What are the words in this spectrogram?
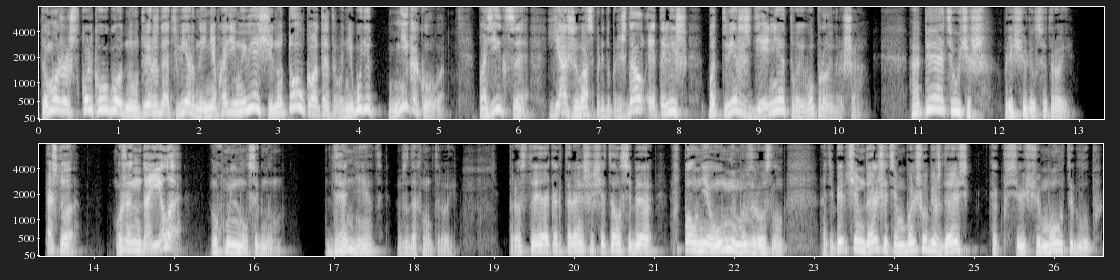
то можешь сколько угодно утверждать верные и необходимые вещи, но толку от этого не будет никакого. Позиция «я же вас предупреждал» — это лишь подтверждение твоего проигрыша. «Опять учишь?» — прищурился Трой. «А что, уже надоело?» — ухмыльнулся гном. «Да нет», — вздохнул Трой. «Просто я как-то раньше считал себя вполне умным и взрослым, а теперь чем дальше, тем больше убеждаюсь, как все еще молод и глуп».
